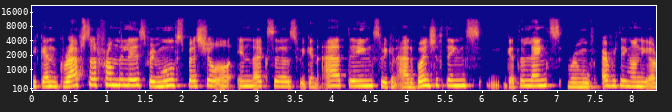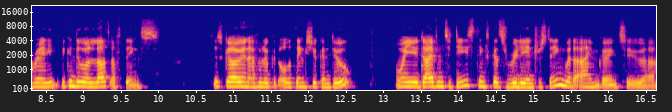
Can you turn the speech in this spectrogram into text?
you can grab stuff from the list, remove special indexes, we can add things, we can add a bunch of things, get the lengths, remove everything on the array. We can do a lot of things. Just go and have a look at all the things you can do. And when you dive into these, things gets really interesting, but I'm going to uh,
